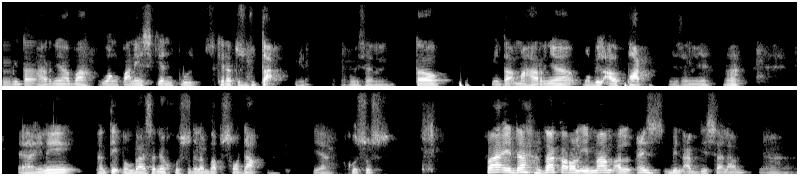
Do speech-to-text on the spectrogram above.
minta maharnya apa? Uang panis sekian puluh sekian ratus juta gitu, misalnya. Atau minta maharnya mobil Alphard misalnya. Nah, ya ini nanti pembahasannya khusus dalam bab sodak ya, khusus. Faedah zakarul Imam Al-Iz bin Abdissalam. Ya,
